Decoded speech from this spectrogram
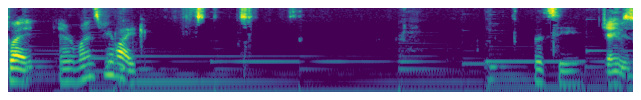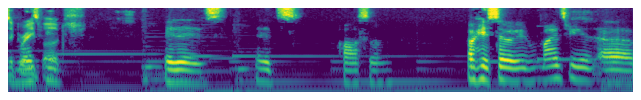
but it reminds me like, let's see, James is a great book. It is. It's awesome. Okay, so it reminds me uh,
